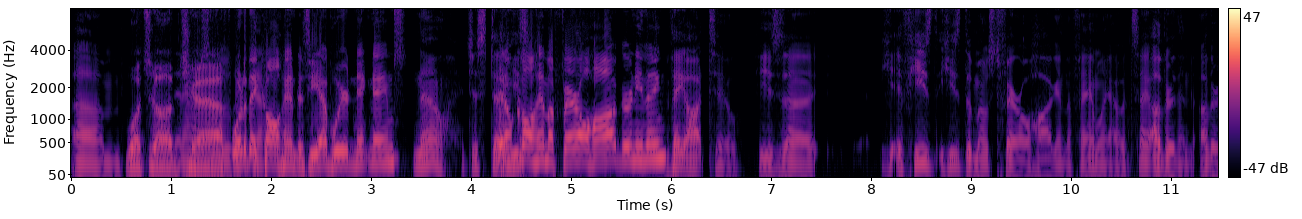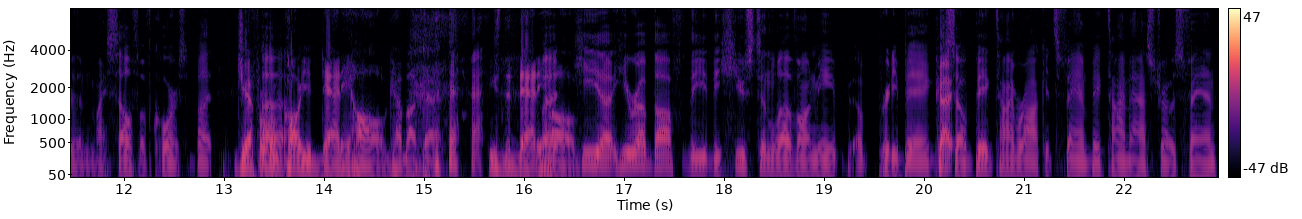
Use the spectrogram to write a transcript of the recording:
um, What's up, Jeff? What do they yeah. call him? Does he have weird nicknames? no, just uh, They don't call him a feral hog or anything. They ought to. He's uh, he, if he's he's the most feral hog in the family, I would say, other than other than myself, of course. But Jeff, we're Uh, gonna call you Daddy Hog. How about that? He's the Daddy but Hog. he uh, he rubbed off the the Houston love on me uh, pretty big. Okay. So big time Rockets fan, big time Astros fan.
